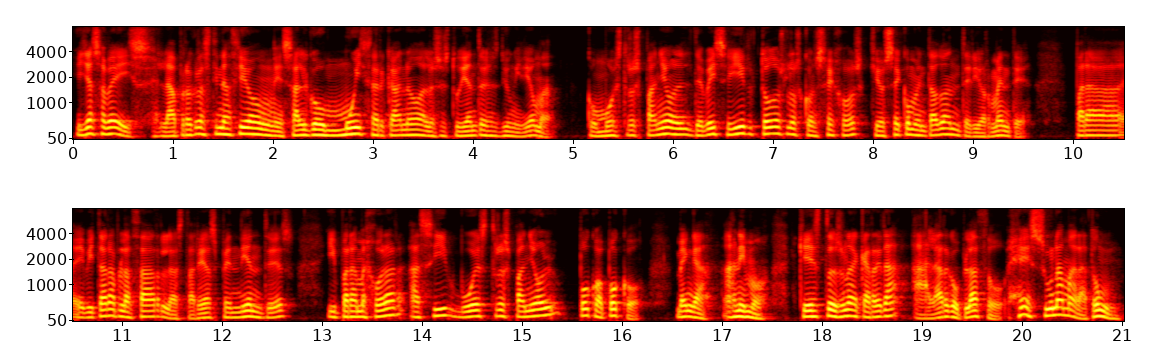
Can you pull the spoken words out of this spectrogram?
Y ya sabéis, la procrastinación es algo muy cercano a los estudiantes de un idioma. Con vuestro español debéis seguir todos los consejos que os he comentado anteriormente, para evitar aplazar las tareas pendientes y para mejorar así vuestro español poco a poco. Venga, ánimo, que esto es una carrera a largo plazo, es una maratón.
